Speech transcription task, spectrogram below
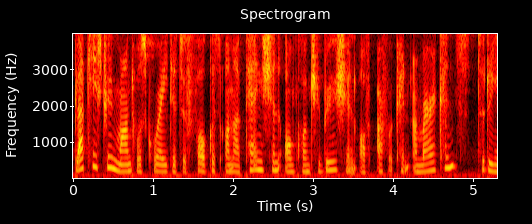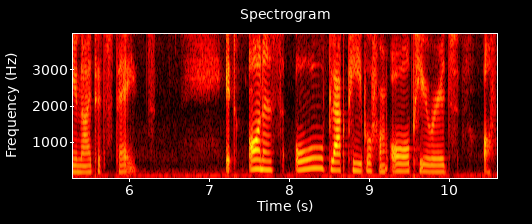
Black History Month was created to focus on attention on contribution of African Americans to the United States. It honors all black people from all periods of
